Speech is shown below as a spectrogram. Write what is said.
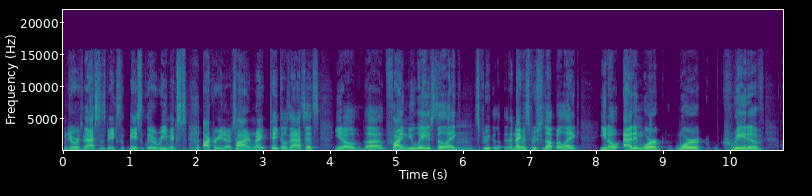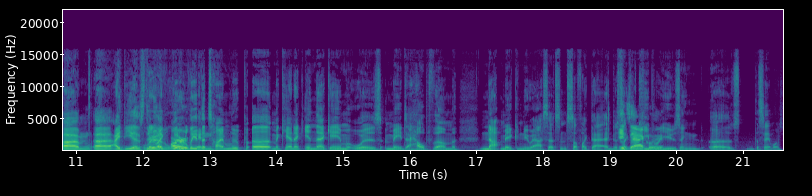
Majora's Mask is basically a remixed Ocarina of Time, right? Take those assets, you know, uh, find new ways to like, mm. spru- uh, not even spruce it up, but like, you know, add in more more creative um, uh, ideas. Through, like literally, the time loop uh, mechanic in that game was made to help them not make new assets and stuff like that, and just like keep reusing uh, the same ones.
